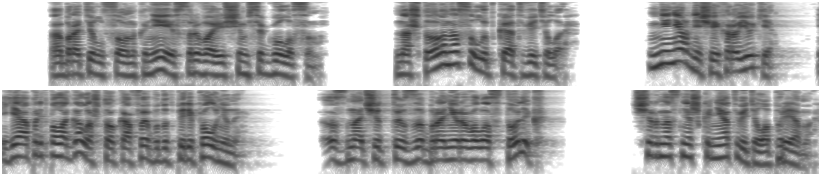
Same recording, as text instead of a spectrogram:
— обратился он к ней срывающимся голосом. На что она с улыбкой ответила. «Не нервничай, Харуюки. Я предполагала, что кафе будут переполнены». «Значит, ты забронировала столик?» Черноснежка не ответила прямо.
